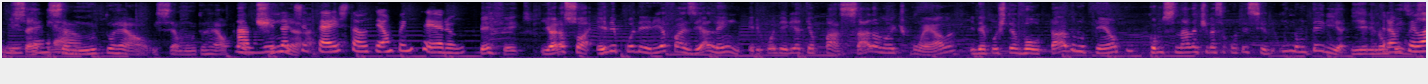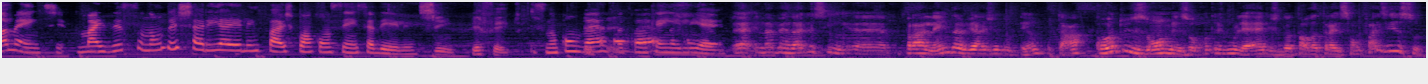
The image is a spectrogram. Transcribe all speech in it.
isso, Isso é, é isso é muito real. Isso é muito real. A vida tinha- te testa o tempo inteiro. Perfeito. E olha só, ele poderia fazer além. Ele poderia ter passado a noite com ela e depois ter voltado no tempo como se nada tivesse acontecido. E não teria. E ele não fez isso. tranquilamente. Mas isso não deixaria ele em paz com a consciência dele. Sim, perfeito. Isso não conversa Perfeito. com quem ele é. É, e na verdade, assim, é, para além da viagem do tempo, tá? Quantos homens ou quantas mulheres do tal da traição faz isso?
